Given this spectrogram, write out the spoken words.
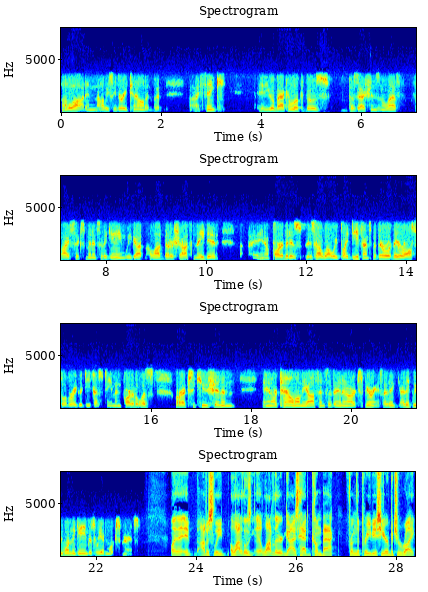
not a lot, and obviously very talented. But I think if you go back and look at those possessions in the last five six minutes of the game, we got a lot better shots than they did. You know, part of it is is how well we played defense, but they were they were also a very good defense team, and part of it was our execution and and our talent on the offensive end and our experience. I think I think we won the game because we had more experience. Well, and it, obviously, a lot of those, a lot of their guys had come back from the previous year. But you're right.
